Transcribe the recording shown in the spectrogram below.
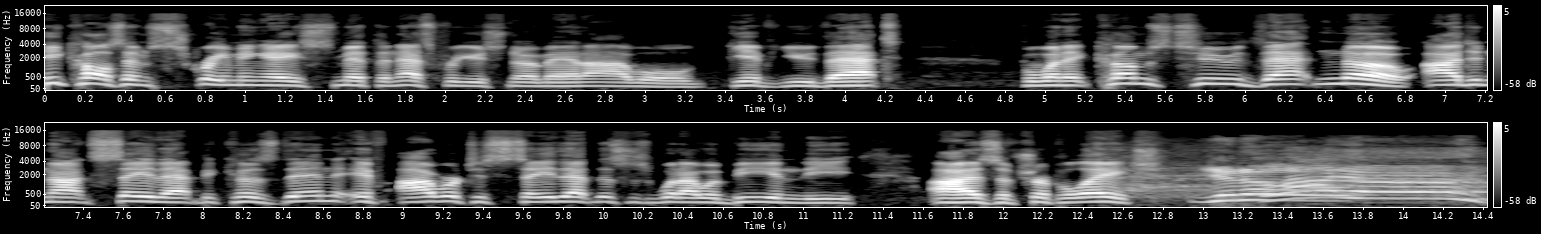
He calls him Screaming A. Smith, and that's for you, Snowman. I will give you that. But when it comes to that, no, I did not say that because then if I were to say that, this is what I would be in the eyes of Triple H. You know, liar,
